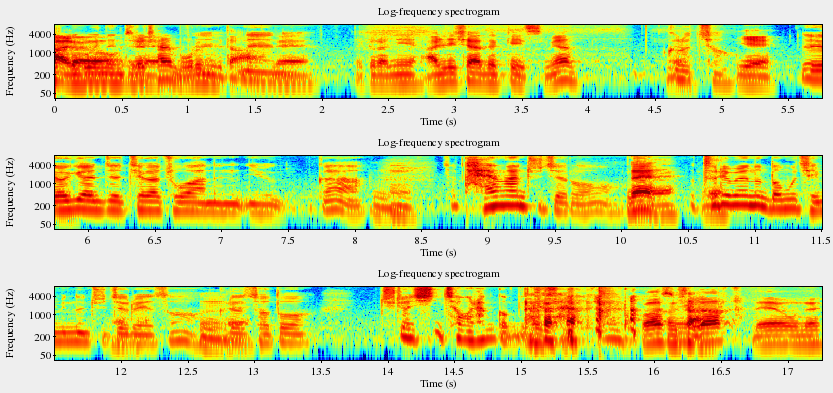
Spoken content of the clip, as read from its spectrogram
모르니까요. 알고 있는지를 예. 잘 모릅니다. 네, 네. 네. 그러니 알리셔야 될 게 있으면 그렇죠. 예. 네, 여기가 이제 제가 좋아하는 이유가 음. 좀 다양한 주제로 네. 들으면은 너무 재밌는 주제로 해서 음. 그래서 저도 출연 신청을 한 겁니다. 고맙습니다. 네, 오늘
